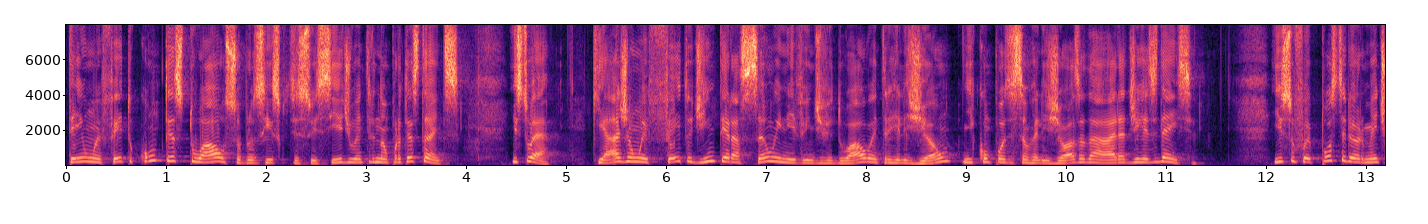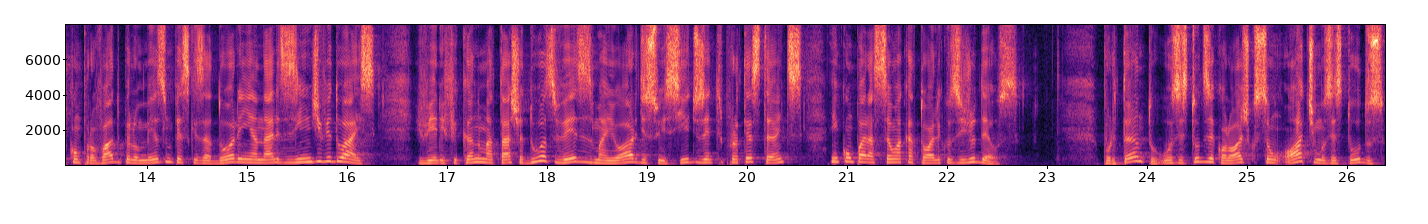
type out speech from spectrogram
tem um efeito contextual sobre os riscos de suicídio entre não protestantes. Isto é, que haja um efeito de interação em nível individual entre religião e composição religiosa da área de residência. Isso foi posteriormente comprovado pelo mesmo pesquisador em análises individuais, verificando uma taxa duas vezes maior de suicídios entre protestantes em comparação a católicos e judeus. Portanto, os estudos ecológicos são ótimos estudos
